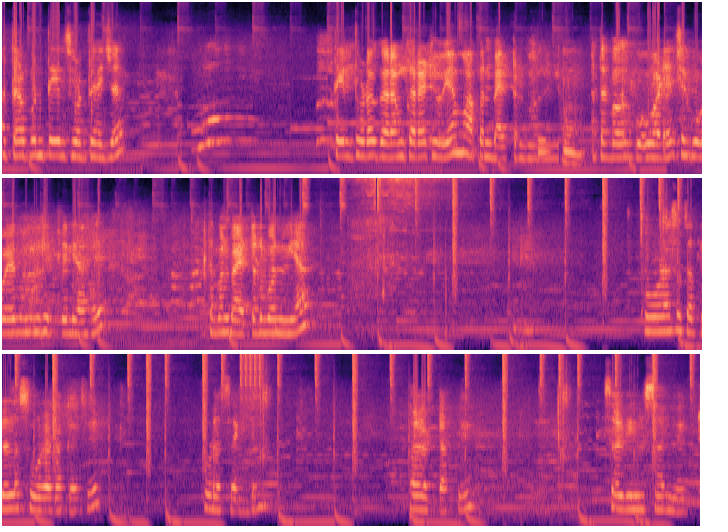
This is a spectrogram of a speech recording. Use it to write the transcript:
आता आपण तेल सोडतो ह्याच्यात. तेल थोडं गरम करायला ठेवूया मग आपण बॅटर बनवूया. आता बघ वड्याचे गोळे बनवून घेतलेले आहेत. आता आपण बॅटर बनवूया. थोडासाच आपल्याला सोडा टाकायचे थोडासा एकदम. हळद टाकूया. चवीनुसार मीठ.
